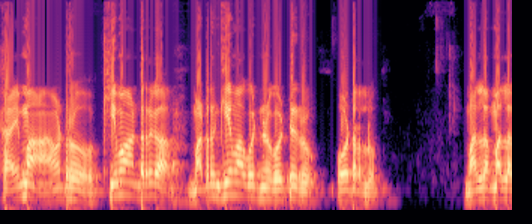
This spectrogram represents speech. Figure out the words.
కైమా ఏమంటారు కీమా అంటారుగా మటన్ కీమా కొట్టిన కొట్టిర్రు ఓటర్లు. మళ్ళీ మళ్ళీ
